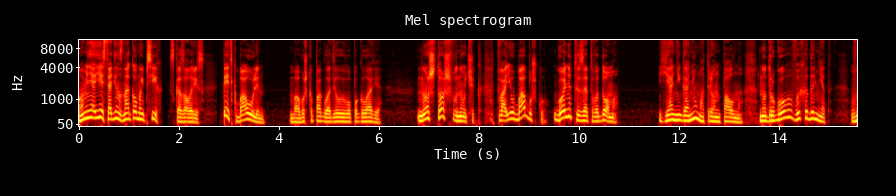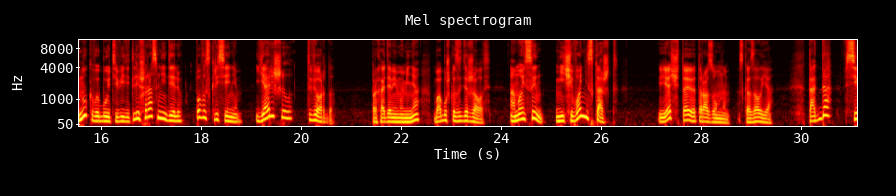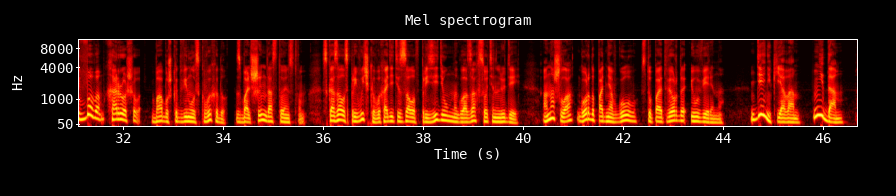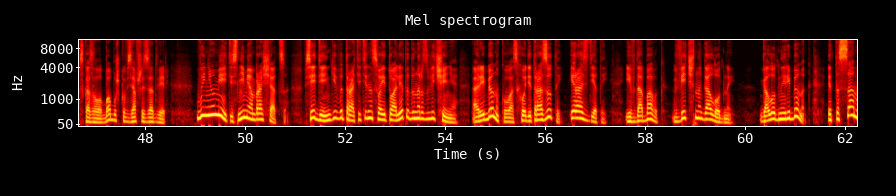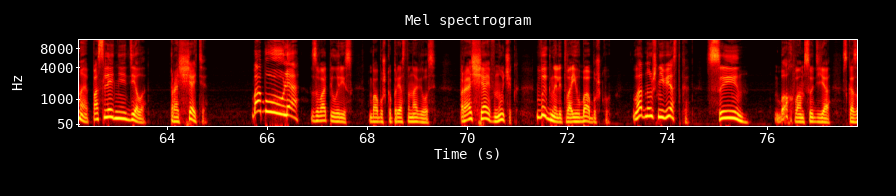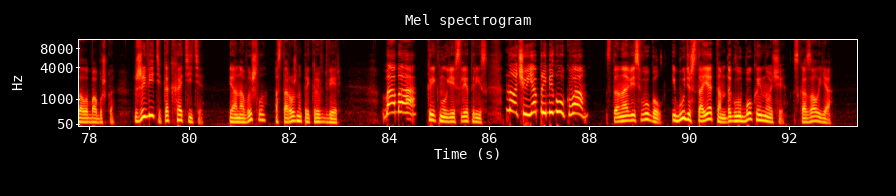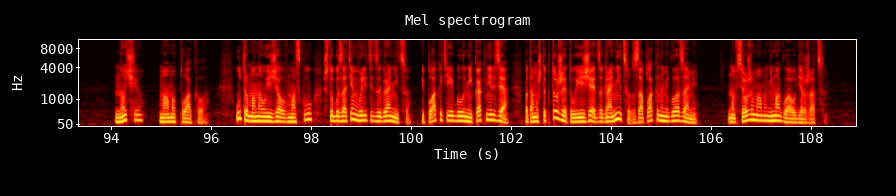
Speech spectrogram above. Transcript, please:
«У меня есть один знакомый псих», — сказал Рис. «Петька Баулин». Бабушка погладила его по голове. «Ну что ж, внучек, твою бабушку гонят из этого дома». «Я не гоню, Матрёна Павловна, но другого выхода нет. Внука вы будете видеть лишь раз в неделю, по воскресеньям. Я решила твердо». Проходя мимо меня, бабушка задержалась. «А мой сын ничего не скажет?» «Я считаю это разумным», — сказал я. «Тогда всего вам хорошего!» Бабушка двинулась к выходу с большим достоинством. Сказалась привычка выходить из зала в президиум на глазах сотен людей. Она шла, гордо подняв голову, ступая твердо и уверенно. «Денег я вам не дам», — сказала бабушка, взявшись за дверь. «Вы не умеете с ними обращаться. Все деньги вы тратите на свои туалеты да на развлечения, а ребенок у вас ходит разутый и раздетый, и вдобавок вечно голодный. Голодный ребенок — это самое последнее дело. Прощайте». «Бабуля!» — завопил Рис. Бабушка приостановилась. «Прощай, внучек. Выгнали твою бабушку. Ладно уж, невестка. Сын!» «Бог вам судья», — сказала бабушка. «Живите, как хотите». И она вышла, осторожно прикрыв дверь. «Баба!» — крикнул ей вслед Рис. «Ночью я прибегу к вам!» «Становись в угол и будешь стоять там до глубокой ночи», — сказал я. Ночью мама плакала. Утром она уезжала в Москву, чтобы затем вылететь за границу. И плакать ей было никак нельзя, потому что кто же это уезжает за границу с заплаканными глазами? Но все же мама не могла удержаться.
